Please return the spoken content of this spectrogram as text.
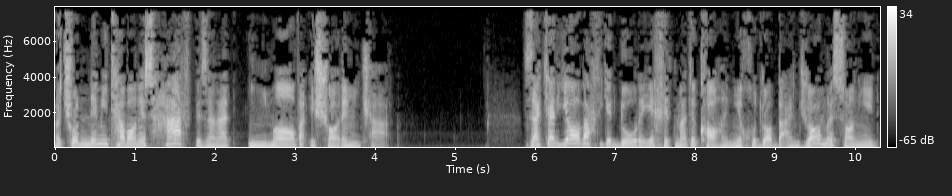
و چون نمی توانست حرف بزند ایما و اشاره می کرد. زکریا وقتی که دوره خدمت کاهنی خود را به انجام رسانید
